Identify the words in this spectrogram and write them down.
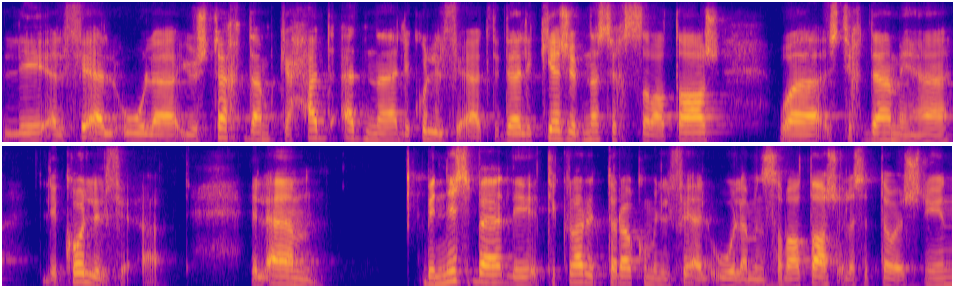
للفئة الأولى يستخدم كحد أدنى لكل الفئات. لذلك يجب نسخ 17 واستخدامها لكل الفئات الآن بالنسبة لتكرار التراكم للفئة الأولى من 17 إلى 26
